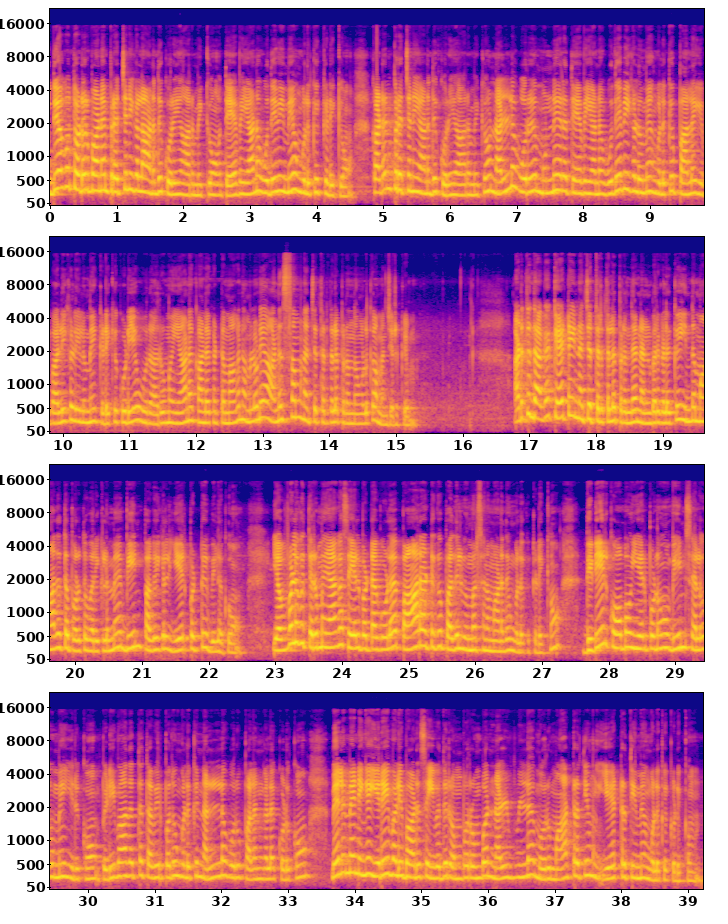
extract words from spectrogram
உத்தியோகம் தொடர்பான பிரச்சனைகளானது குறைய ஆரம்பிக்கும். தேவையான உதவியுமே உங்களுக்கு கிடைக்கும். கடன் பிரச்சனையானது குறைய ஆரம்பிக்கும். நல்ல ஒரு முன்னேற தேவையான உதவிகளுமே உங்களுக்கு பல வழிகளிலுமே கிடைக்கக்கூடிய ஒரு அருமையான காலகட்டமாக நம்மளுடைய அனுசம் நட்சத்திரத்தில் பிறந்தவங்களுக்கு அமைஞ்சிருக்கு. அடுத்ததாக கேட்டை நட்சத்திரத்தில் பிறந்த நண்பர்களுக்கு இந்த மாதத்தை பொறுத்த வரைக்குமே வீண் பகைகள் ஏற்பட்டு விலகும். எவ்வளவு திறமையாக செயல்பட்டால் கூட பாராட்டுக்கு பதில் விமர்சனமானது உங்களுக்கு கிடைக்கும். திடீர் கோபம் ஏற்படும் வீண் செலவுமே இருக்கும். பிடிவாதத்தை தவிர்ப்பது உங்களுக்கு நல்ல ஒரு பலன்களை கொடுக்கும். மேலுமே நீங்கள் இறை வழிபாடு செய்வது ரொம்ப ரொம்ப நல்ல ஒரு மாற்றத்தையும் ஏற்றத்தையுமே உங்களுக்கு கொடுக்கும்.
